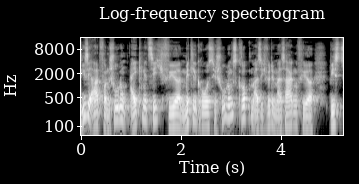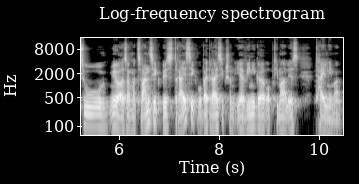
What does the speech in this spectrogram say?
Diese Art von Schulung eignet sich für mittelgroße Schulungsgruppen, also ich würde mal sagen für bis zu, ja, sagen wir 20 bis 30, wobei 30 schon eher weniger optimal ist, Teilnehmern.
